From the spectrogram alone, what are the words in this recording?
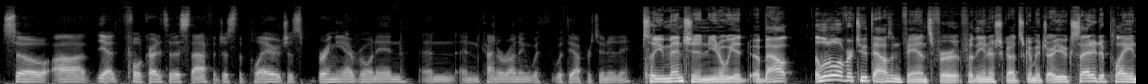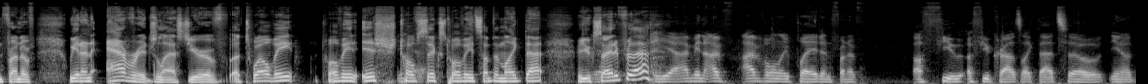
So uh, yeah, full credit to the staff and just the players, just bringing everyone in and and kind of running with with the opportunity. So you mentioned, you know, we had about a little over 2,000 fans for, for the inter squad scrimmage. Are you excited to play in front of? We had an average last year of a 12-8, 12-8 ish, 12-6, 12-8, something like that. Are you excited for that? Yeah, I mean, I've I've only played in front of a few a few crowds like that, so you know,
